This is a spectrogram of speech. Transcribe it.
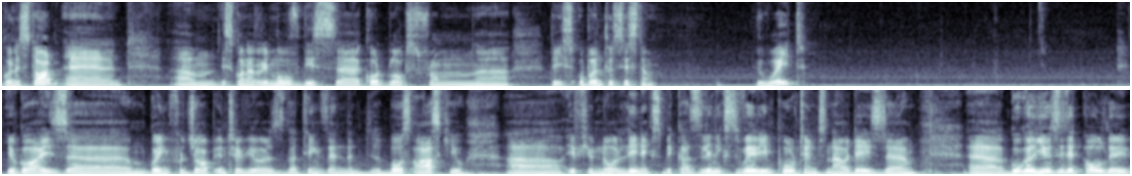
going to start and um, it's going to remove these uh, code blocks from uh, this Ubuntu system. We wait you guys um, going for job interviews the things and then the boss ask you uh, if you know Linux because Linux is very important nowadays. Um, uh, Google uses it all the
